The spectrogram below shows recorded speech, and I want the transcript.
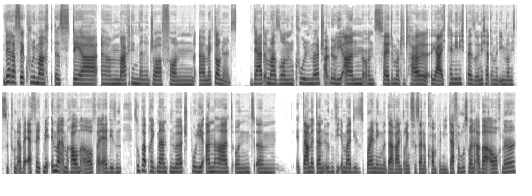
Wer das sehr cool macht, ist der ähm, Marketing Manager von äh, McDonald's der hat immer so einen coolen Merch-Pulli an und es fällt immer total, ja, ich kenne ihn nicht persönlich, hatte mit ihm noch nichts zu tun, aber er fällt mir immer im Raum auf, weil er diesen super prägnanten Merch-Pulli anhat und ähm, damit dann irgendwie immer dieses Branding mit da reinbringt für seine Company. Dafür muss man aber auch, ne,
